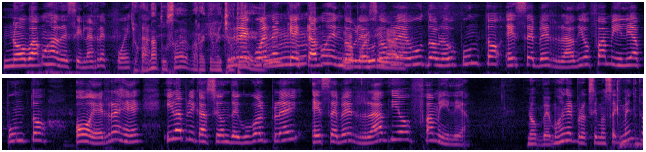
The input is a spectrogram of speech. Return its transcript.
no vamos a decir la respuesta. Giovanna, tú sabes, para que me choteen. Recuerden que Mm, estamos en no www.sbradiofamilia.org y la aplicación de Google Play SB Radio Familia. Nos vemos en el próximo segmento.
